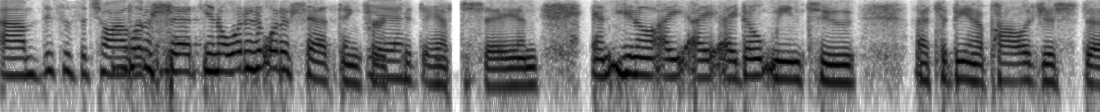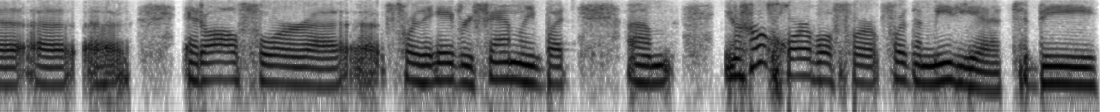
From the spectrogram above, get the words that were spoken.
um, this is the child. What that, a sad, you know, what a, what a sad thing for yeah. a kid to have to say. And and you know, I I, I don't mean to uh, to be an apologist uh, uh, uh, at all for uh, uh, for the Avery family, but um, you know how horrible for for the media to be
